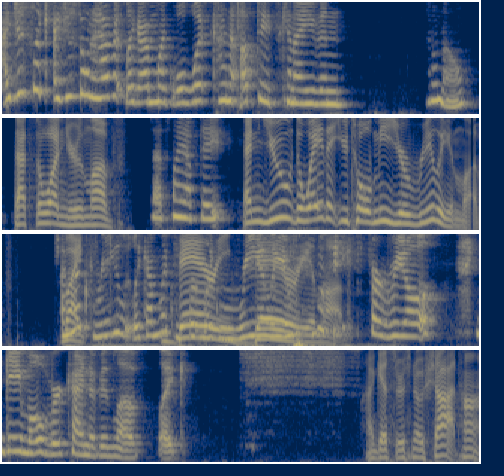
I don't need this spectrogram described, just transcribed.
I just like I just don't have it. Like I'm like, well, what kind of updates can I even? I don't know. That's the one. You're in love. That's my update. And you, the way that you told me, you're really in love. I'm like, really like I'm like for, very, like, really very in like, for real game over kind of in love. Like I guess there's no shot, huh?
